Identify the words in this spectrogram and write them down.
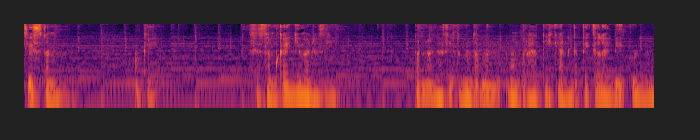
Sistem. Oke. Okay. Sistem kayak gimana sih? Pernah gak sih teman-teman memperhatikan ketika lagi di gunung?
